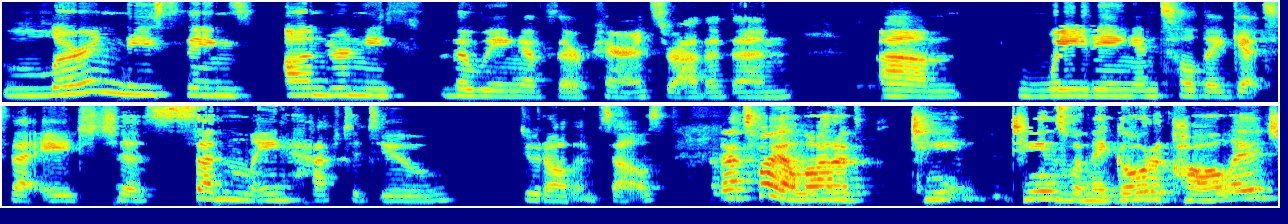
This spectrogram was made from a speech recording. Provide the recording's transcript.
learn these things underneath the wing of their parents rather than um, waiting until they get to that age to suddenly have to do do it all themselves. That's why a lot of teen, teens, when they go to college,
